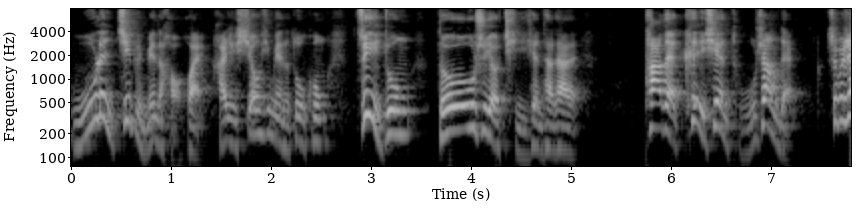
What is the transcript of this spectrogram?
无论基本面的好坏，还是消息面的多空，最终都是要体现它在它在 K 线图上的，是不是？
